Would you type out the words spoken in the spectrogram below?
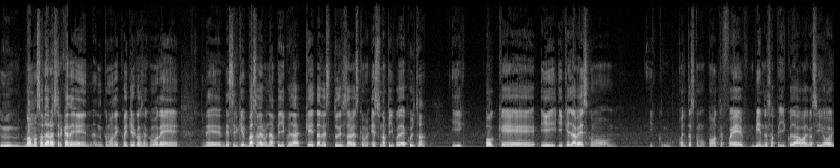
Mm, Vamos a hablar acerca de como de cualquier cosa, como de, de decir que vas a ver una película que tal vez tú sabes que es una película de culto y o que y, y que la ves como y cu- cuentas como cómo te fue viendo esa película o algo así o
